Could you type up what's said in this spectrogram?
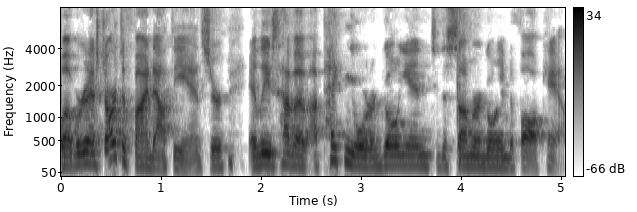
but we're going to start to find out the answer, at least have a, a pecking order going into the summer, going into fall camp.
